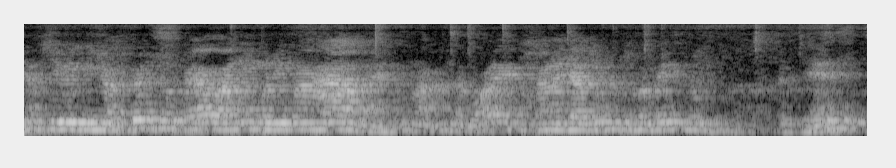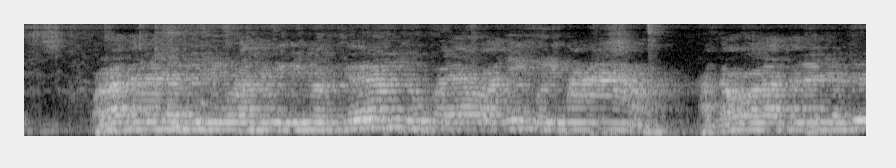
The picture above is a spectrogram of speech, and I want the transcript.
yang silih binyotkan supaya wani beli mahal. Nah itu maka tidak boleh. Karena jatuh seperti itu. Ya. Wala tanah jatuh silih binyotkan supaya wani beli mahal atau wala tanah jatuh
